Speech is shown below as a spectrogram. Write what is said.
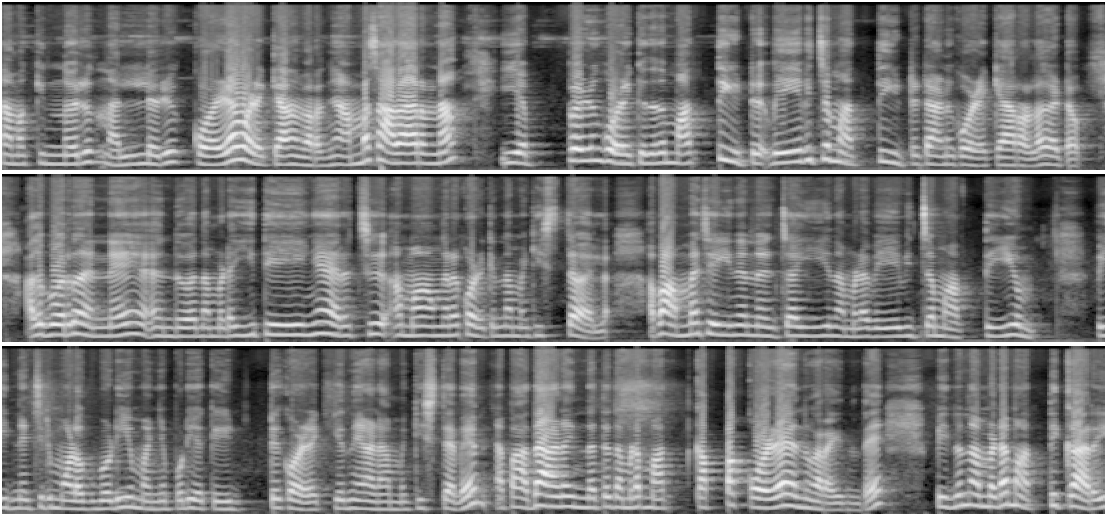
നമുക്കിന്നൊരു നല്ലൊരു കുഴ കുഴയ്ക്കാമെന്ന് പറഞ്ഞു. അമ്മ സാധാരണ ഈ എപ്പോഴും കുഴയ്ക്കുന്നത് മത്തിയിട്ട് വേവിച്ച മത്തി ഇട്ടിട്ടാണ് കുഴയ്ക്കാറുള്ളത് കേട്ടോ. അതുപോലെ തന്നെ എന്തുവാ നമ്മുടെ ഈ തേങ്ങ അരച്ച് അമ്മ അങ്ങനെ കുഴയ്ക്കുന്ന നമുക്ക് ഇഷ്ടമല്ല. അപ്പോൾ അമ്മ ചെയ്യുന്നതെന്ന് വെച്ചാൽ ഈ നമ്മുടെ വേവിച്ച മത്തിയും പിന്നെ ഇച്ചിരി മുളക് പൊടിയും മഞ്ഞൾപ്പൊടിയും ഒക്കെ ഇട്ട് കുഴയ്ക്കുന്നതാണ് അമ്മയ്ക്ക് ഇഷ്ടമേ അപ്പോൾ അതാണ് ഇന്നത്തെ നമ്മുടെ മ കുഴ എന്ന് പറയുന്നത്. പിന്നെ നമ്മുടെ മത്തിക്കറി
